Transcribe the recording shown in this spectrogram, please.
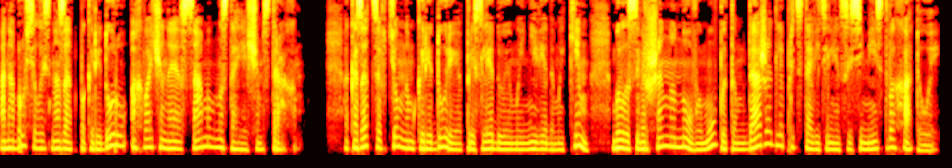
она бросилась назад по коридору, охваченная самым настоящим страхом. Оказаться в темном коридоре, преследуемой неведомо кем, было совершенно новым опытом даже для представительницы семейства Хатуэй.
